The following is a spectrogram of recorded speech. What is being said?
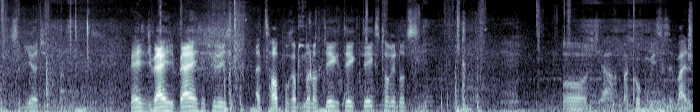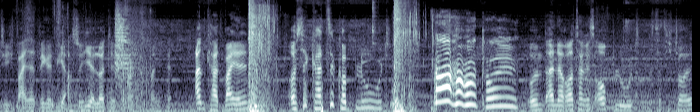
funktioniert, werde ich, werde ich, werde ich natürlich als Hauptprogramm immer noch Dick-Story nutzen. Und ja, mal gucken, wie sich das weil natürlich weiterentwickelt. Wie, achso, hier, Leute, Uncut, weil aus der Katze kommt Blut. Ah, toll. Und an der Rottang ist auch Blut. Ist das nicht toll?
